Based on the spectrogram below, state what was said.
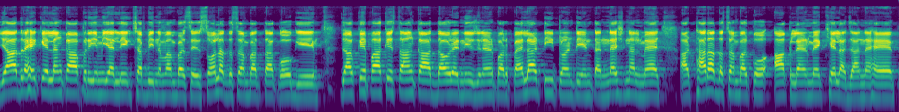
याद रहे कि लंका प्रीमियर लीग छब्बीस नवंबर से सोलह दिसंबर तक होगी, जबकि पाकिस्तान का दौरे न्यूजीलैंड पर पहला टी ट्वेंटी इंटरनेशनल मैच 18 दिसंबर को आकलैंड में खेला जाना है।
